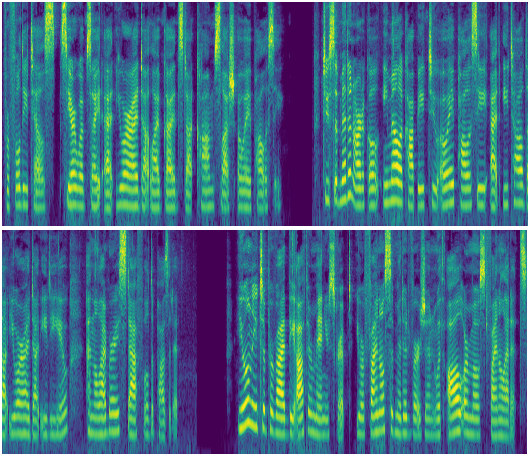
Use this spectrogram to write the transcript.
For full details, see our website at uri.libguides.com slash OA policy. To submit an article, email a copy to oapolicy at etal.uri.edu and the library's staff will deposit it. You will need to provide the author manuscript, your final submitted version with all or most final edits.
